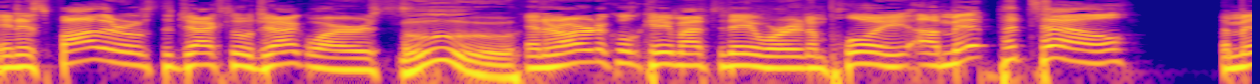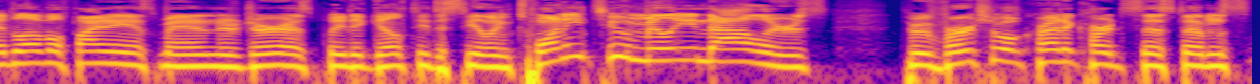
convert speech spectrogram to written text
and his father owns the Jacksonville Jaguars. Ooh. And an article came out today where an employee, Amit Patel, a mid-level finance manager, has pleaded guilty to stealing twenty-two million dollars through virtual credit card systems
